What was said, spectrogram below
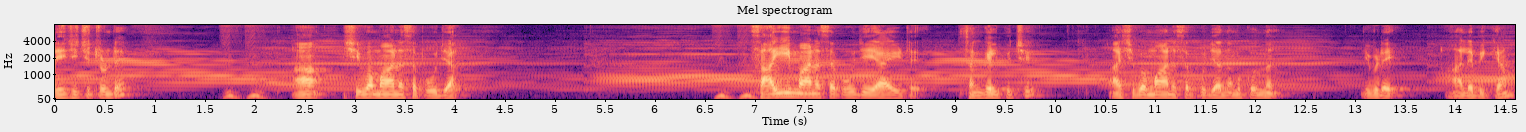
രചിച്ചിട്ടുണ്ട്. ആ ശിവമാനസ പൂജ സായി മാനസ പൂജയായിട്ട് സങ്കല്പിച്ച് ആ ശിവമാനസ പൂജ നമുക്കൊന്ന് ഇവിടെ ആലപിക്കാം.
